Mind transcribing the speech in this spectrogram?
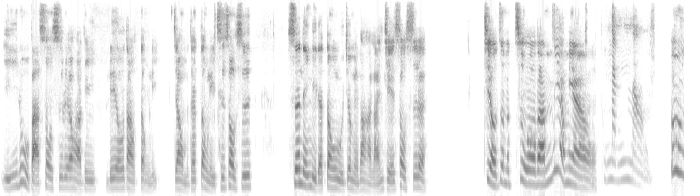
一路把寿司溜滑梯溜到洞里这样我们在洞里吃寿司森林里的动物就没办法拦截寿司了。就这么做吧妙妙喵喵。呜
